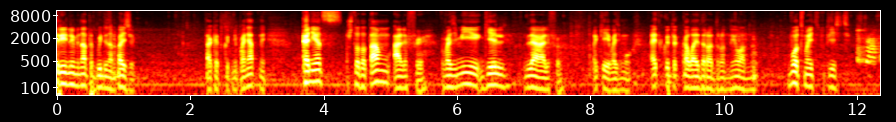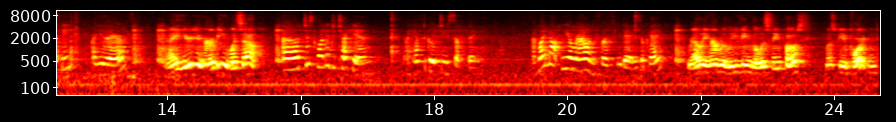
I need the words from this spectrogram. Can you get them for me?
Три иллюмината были на базе. Так, это какой-то непонятный. Конец, что-то там, альфы. Возьми гель для альфы. Окей, возьму. А это какой-то коллайдер адронный, ладно. Вот, смотрите, тут есть. Strasky, are you there? I hear you, Herbie. What's up? Uh, just wanted to check in. I have to go do something. I might not be around for a few days, okay? Rally Herbert leaving the listening post? Must be important.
